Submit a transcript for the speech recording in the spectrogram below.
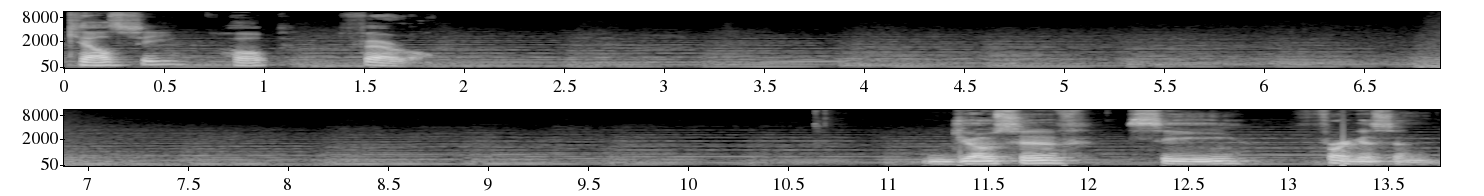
Kelsey Hope Farrell. Joseph C. Ferguson.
